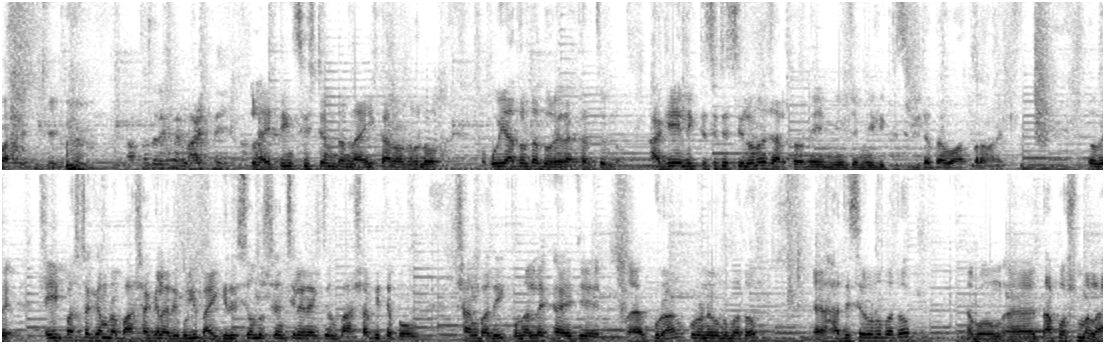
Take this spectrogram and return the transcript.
বাটি। ঠিক। আপনাদের এখানে লাইট নেই। কেন? লাইটিং সিস্টেমটা নাই কারণ হলো ওই আদলটা ধরে রাখার জন্য। আগে ইলেকট্রিসিটি ছিল না যার কারণে এই মিউজিয়ামে ইলেকট্রিসিটিটা ব্যবহার করা হয়নি। তবে এই পাশটাকে আমরা ভাষা গ্যালারি বলি। বাইগিরিশ চন্দ্র সেন ছিলেন একজন ভাষাবিদ এবং সাংবাদিক। ওনার লেখায় যে কোরআন কোরআনের অনুবাদক হাদিসের অনুবাদক এবং তাপসমালা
